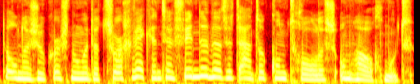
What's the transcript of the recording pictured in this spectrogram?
De onderzoekers noemen dat zorgwekkend en vinden dat het aantal controles omhoog moet.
